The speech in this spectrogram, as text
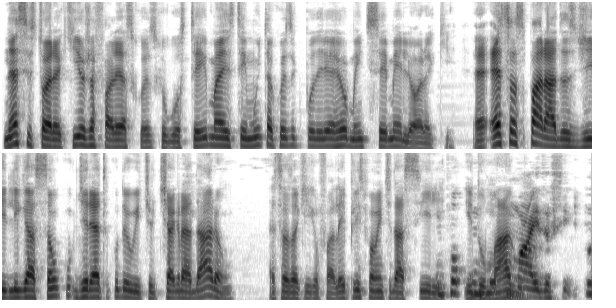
nessa história aqui, eu já falei as coisas que eu gostei, mas tem muita coisa que poderia realmente ser melhor aqui. É, essas paradas de ligação direta com The Witcher te agradaram? essas aqui que eu falei, principalmente da Siri um pouco, e do um Mago. mais, assim. Tipo,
